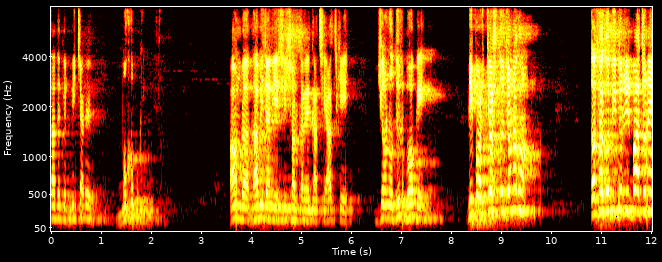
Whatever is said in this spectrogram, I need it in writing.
তাদেরকে বিচারের মুখোমুখি করতে আমরা দাবি জানিয়েছি সরকারের কাছে আজকে জনদুর্ভোগে বিপর্যস্ত জনগণ তথাকথিত নির্বাচনে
